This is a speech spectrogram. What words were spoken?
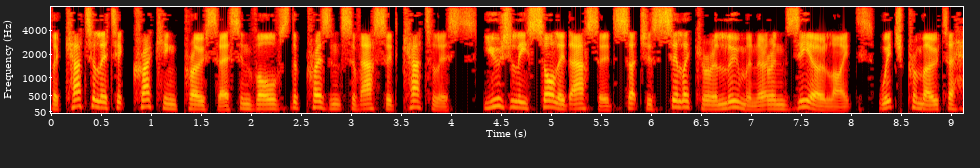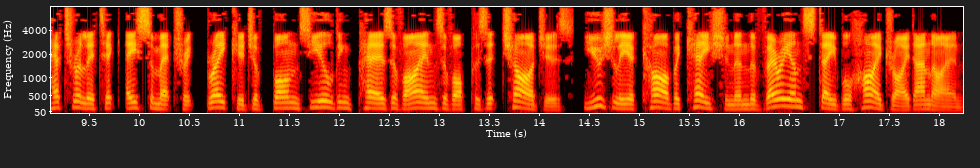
The catalytic cracking process involves the presence of acid catalysts usually solid acids such as silica alumina and zeolites which promote a heterolytic asymmetric breakage of bonds yielding pairs of ions of opposite charges, usually a carbocation and the very unstable hydride anion.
